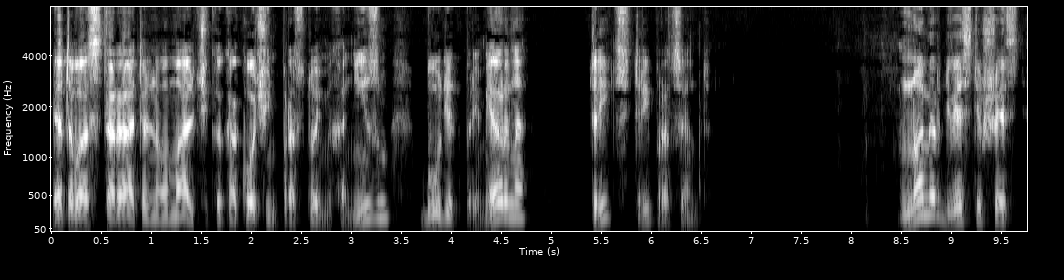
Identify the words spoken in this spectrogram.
этого старательного мальчика как очень простой механизм, будет примерно 33%. Номер 206.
